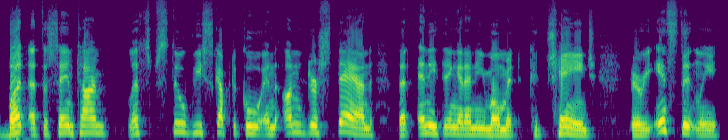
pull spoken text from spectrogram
But at the same time, let's still be skeptical and understand that anything at any moment could change very instantly.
